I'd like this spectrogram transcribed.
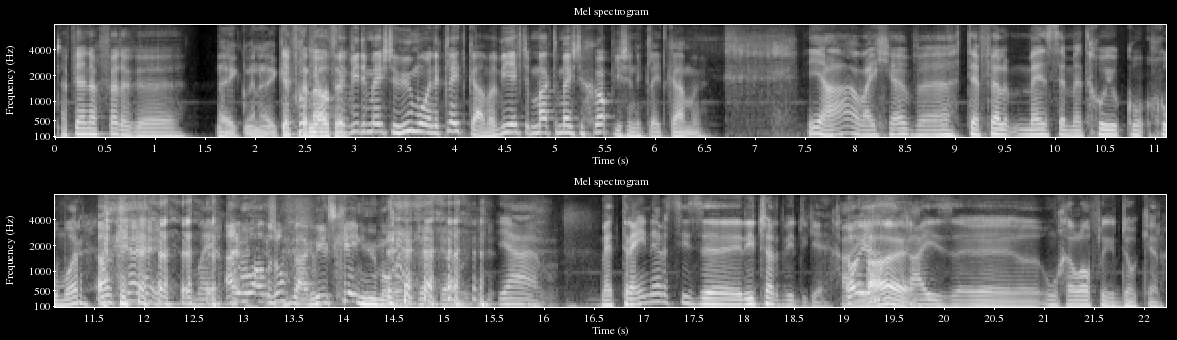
Heb jij nog verder... eh Nee, ik, ben, eh, ik heb vroeg je af genoten. wie de meeste humor in de kleedkamer? Wie heeft, maakt de meeste grapjes in de kleedkamer? Ja, wij hebben te veel mensen met goede hu- humor. Oké. Maar, Hij wil andersom vragen. Wie heeft geen humor ja, met trainers is eh, Richard Widge. Hij, Oh ja? hij is eh, ongelooflijk joker.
